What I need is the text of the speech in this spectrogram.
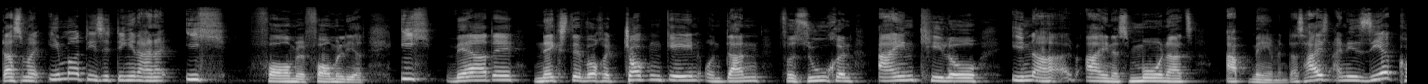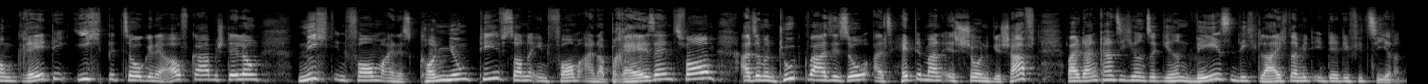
dass man immer diese Dinge in einer Ich-Formel formuliert. Ich werde nächste Woche joggen gehen und dann versuchen, ein Kilo innerhalb eines Monats abnehmen. Das heißt, eine sehr konkrete, ich-bezogene Aufgabenstellung, nicht in Form eines Konjunktivs, sondern in Form einer Präsensform. Also man tut quasi so, als hätte man es schon geschafft, weil dann kann sich unser Gehirn wesentlich leichter mit identifizieren.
